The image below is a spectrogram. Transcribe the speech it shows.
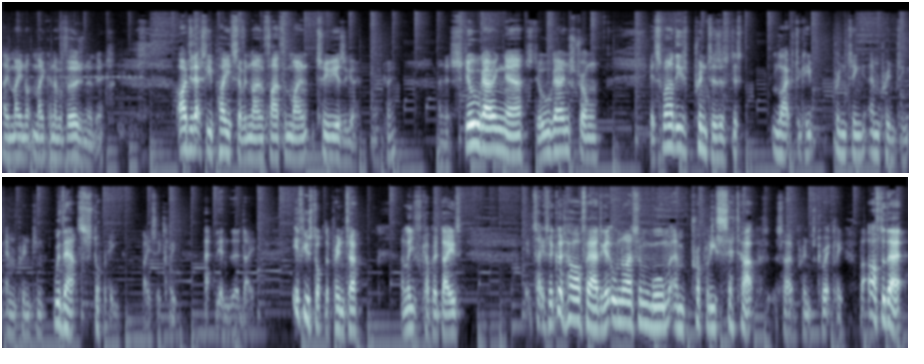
they may not make another version of this. I did actually pay 795 for mine two years ago. Okay, and it's still going now, still going strong. It's one of these printers that just likes to keep printing and printing and printing without stopping, basically, at the end of the day. If you stop the printer and leave for a couple of days, it takes a good half hour to get all nice and warm and properly set up so it prints correctly. But after that,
